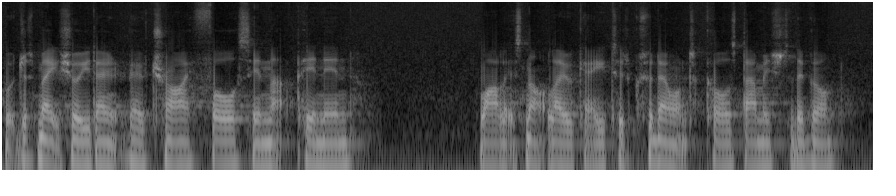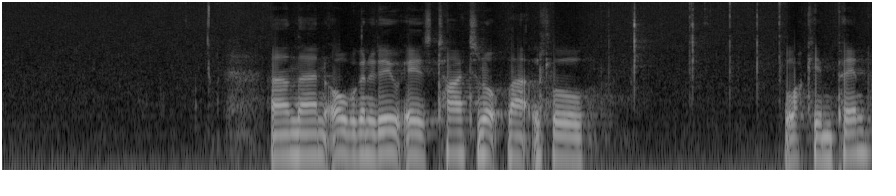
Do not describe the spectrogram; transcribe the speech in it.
But just make sure you don't go try forcing that pin in while it's not located because we don't want to cause damage to the gun. And then all we're going to do is tighten up that little locking pin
